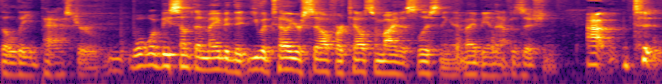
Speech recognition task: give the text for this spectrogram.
the lead pastor. What would be something maybe that you would tell yourself or tell somebody that's listening that may be in that position? I, to,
